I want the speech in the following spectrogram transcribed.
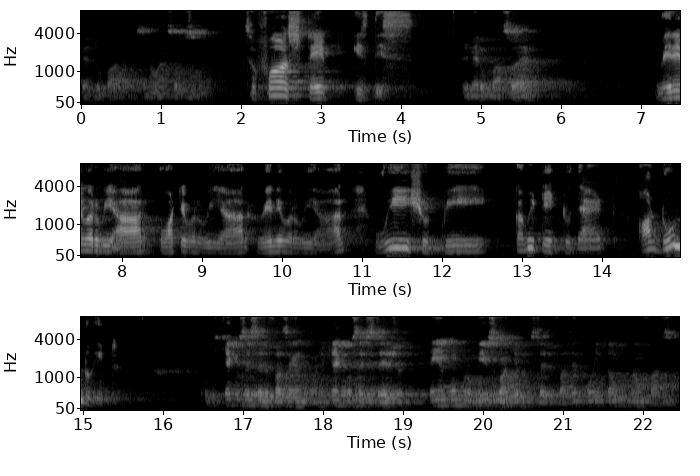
perturbada. Isso não é a solução. So, first step is this. Primeiro passo é, Wherever we are, whatever we are, whenever we are, we should be committed to that or don't do it. o que quer que você esteja fazendo, onde quer que você esteja, tenha compromisso com aquilo que esteja fazendo, ou então não faça.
